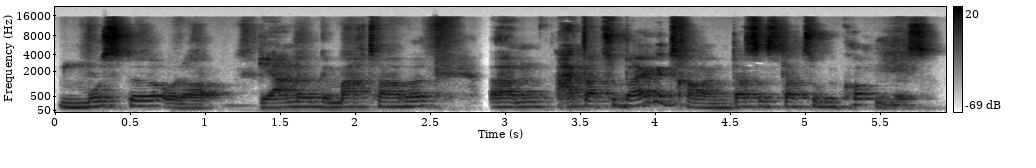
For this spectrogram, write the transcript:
musste oder gerne gemacht habe, ähm, hat dazu beigetragen, dass es dazu gekommen ist.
